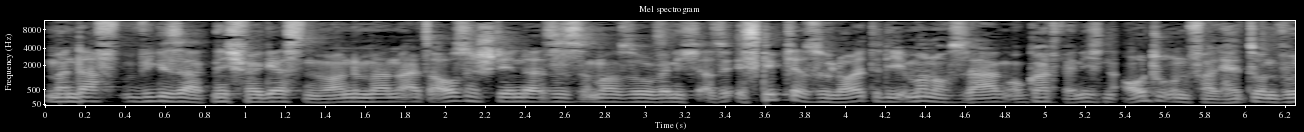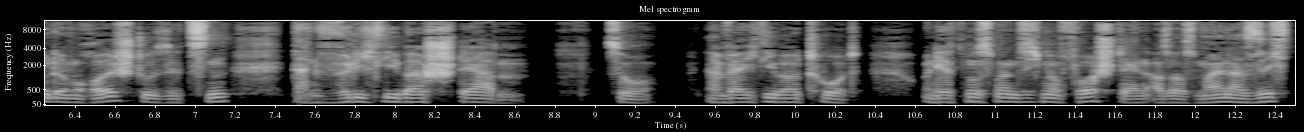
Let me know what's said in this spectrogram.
man darf, wie gesagt, nicht vergessen. Wenn man als Außenstehender ist es immer so, wenn ich, also es gibt ja so Leute, die immer noch sagen, oh Gott, wenn ich einen Autounfall hätte und würde im Rollstuhl sitzen, dann würde ich lieber sterben. So, dann wäre ich lieber tot. Und jetzt muss man sich mal vorstellen, also aus meiner Sicht,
